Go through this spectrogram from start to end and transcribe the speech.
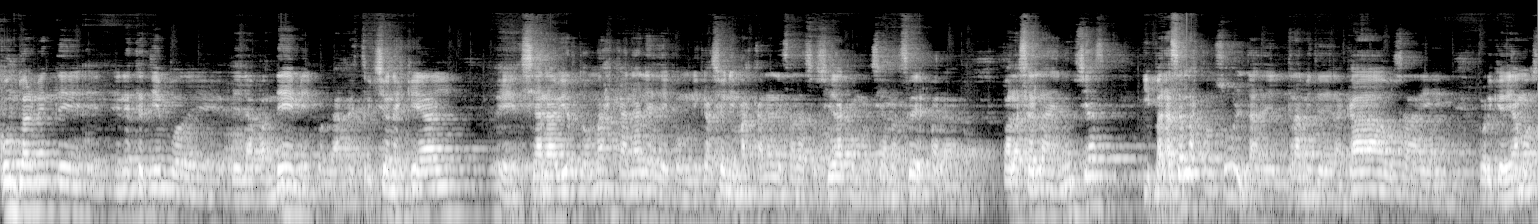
puntualmente en, este tiempo de, de la pandemia y con las restricciones que hay, eh, se han abierto más canales de comunicación y más canales a la sociedad, como decía Mercedes, para, para hacer las denuncias y para hacer las consultas del trámite de la causa, porque digamos,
